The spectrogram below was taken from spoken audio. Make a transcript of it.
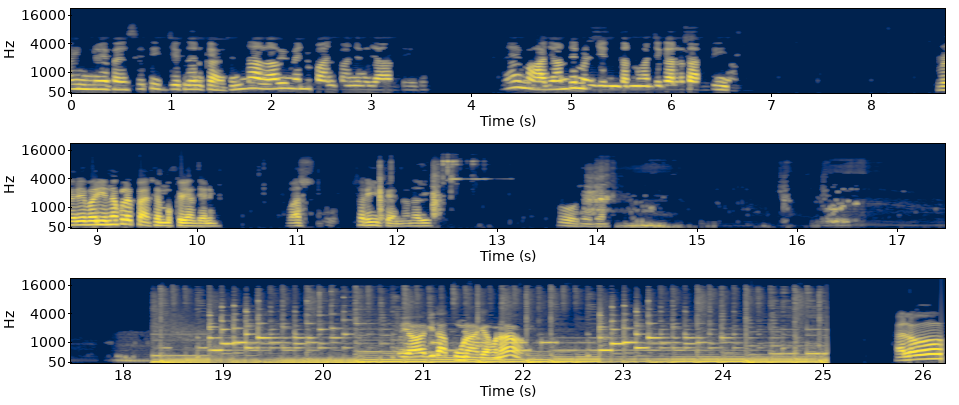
ਇੰਨੇ ਪੈਸੇ ਤੀਜੇ ਕੁ ਦਿਨ ਕਹਿ ਦਿੰਦਾਗਾ ਵੀ ਮੈਨੂੰ 5-5000 ਦੇ ਦੇ। ਹੈ ਮਾ ਜਾਂਦੇ ਮਨਜਿੰਦਰ ਨੂੰ ਅੱਜ ਗੱਲ ਕਰਦੀ ਆ। ਮੇਰੇ ਵਾਰੀ ਇਹਨਾਂ ਕੋਲੇ ਪੈਸੇ ਮੁੱਕ ਜਾਂਦੇ ਨੇ। ਬਸ ਸਰੀ ਪਿਆ ਇਹਨਾਂ ਦਾ ਵੀ। ਹੋਰ ਹੋ ਗਿਆ ਉਹ ਯਾਰ ਕਿਹਦਾ ਫੋਨ ਆ ਗਿਆ ਹੁਣ? ਹੈਲੋ?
